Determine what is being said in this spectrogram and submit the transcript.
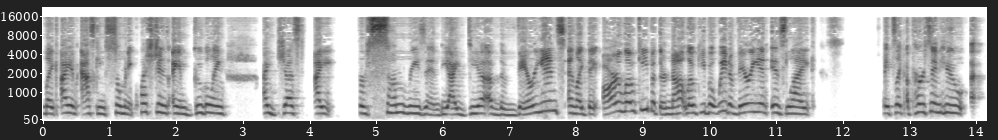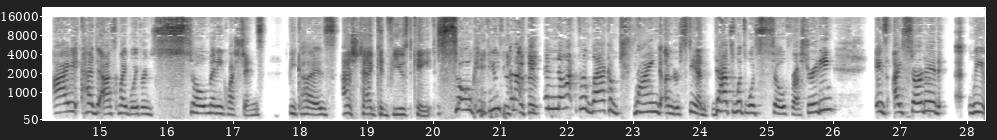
like, I am asking so many questions. I am Googling. I just, I, for some reason, the idea of the variants and like they are Loki, but they're not Loki. But wait, a variant is like, it's like a person who uh, I had to ask my boyfriend so many questions because Hashtag confused Kate. so confused and, I, and not for lack of trying to understand. That's what was so frustrating is I started, we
